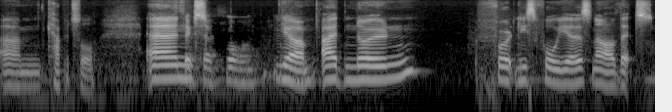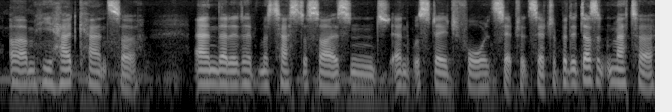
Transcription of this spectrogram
um, Capital. And 604. Yeah, I'd known for at least four years now that um, he had cancer and that it had metastasized and, and it was stage four, etc., etc. But it doesn't matter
